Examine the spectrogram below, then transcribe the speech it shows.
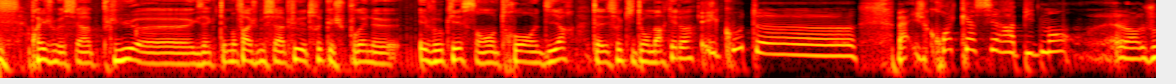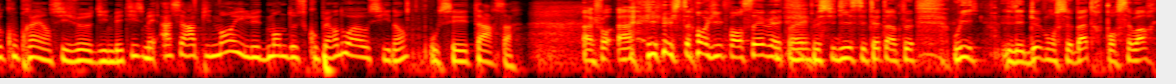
Après, je me souviens plus exactement. Enfin, je me souviens plus de trucs que je pourrais ne évoquer sans trop en dire. T'as des trucs qui t'ont marqué, toi? Écoute, euh, bah, je crois qu'assez rapidement, alors je couperai hein, si je dis une bêtise, mais assez rapidement, il lui demande de se couper un doigt aussi, non? Ou c'est tard ça? Ah, ah, justement, j'y pensais, mais Ouais. je me suis dit, c'est peut-être un peu. Oui, les deux vont se battre pour savoir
